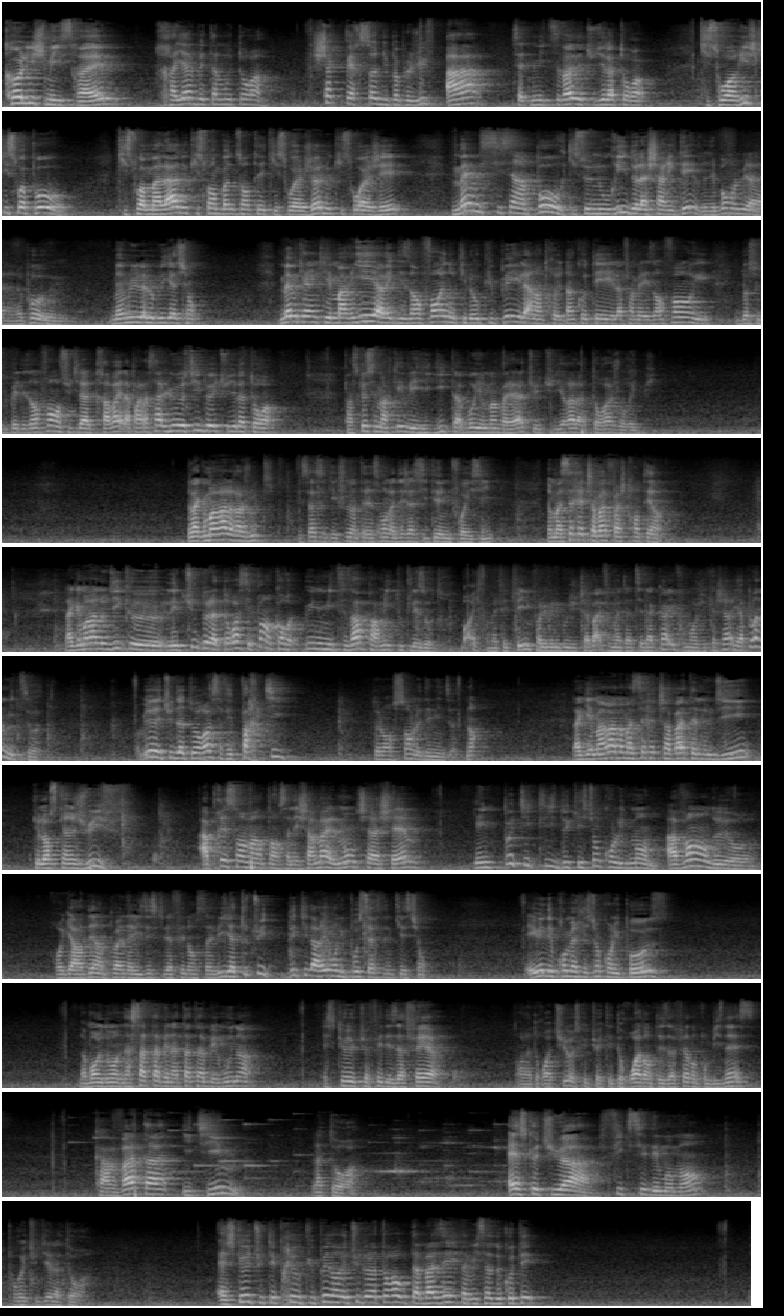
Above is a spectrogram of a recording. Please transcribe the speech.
Kolish me Israël, Chayav betalmud Torah. Chaque personne du peuple juif a cette mitzvah d'étudier la Torah. Qu'il soit riche, qu'il soit pauvre, qu'il soit malade ou qu'il soit en bonne santé, qu'il soit jeune ou qu'il soit âgé, même si c'est un pauvre qui se nourrit de la charité, vous dites, bon, lui, le pauvre, même lui, il a l'obligation. Même quelqu'un qui est marié avec des enfants et donc il est occupé, il a entre d'un côté la femme et les enfants, il, doit s'occuper des enfants, ensuite il a le travail, part ça, lui aussi doit étudier la Torah. Parce que c'est marqué tu étudieras la Torah jour et. La Gemara elle rajoute, et ça c'est quelque chose d'intéressant, on l'a déjà cité une fois ici, dans ma Sechet Shabbat, page 31. La Gemara nous dit que l'étude de la Torah, c'est pas encore une mitzvah parmi toutes les autres. Bon, il faut mettre les filles, il faut allumer les bougies de Shabbat, il faut mettre la tzedaka, il faut manger kasher, il y a plein de mitzvot. Bien, l'étude de la Torah, ça fait partie de l'ensemble des mitzvot. Non. La Gemara, dans ma Sechet Shabbat, elle nous dit que lorsqu'un juif, après 120 ans, sa neshama, elle monte chez Hachem, il y a une petite liste de questions qu'on lui demande avant de regarder un peu, analyser ce qu'il a fait dans sa vie. Il y a tout de suite, dès qu'il arrive, on lui pose certaines questions. Et une des premières questions qu'on lui pose, d'abord on lui demande Nasata venatata bemuna, est-ce que tu as fait des affaires dans la droiture? Est-ce que tu as été droit dans tes affaires, dans ton business? Kavata itim la Torah. Est-ce que tu as fixé des moments pour étudier la Torah? Est-ce que tu t'es préoccupé dans l'étude de la Torah ou tu as basé, tu as mis ça de côté?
